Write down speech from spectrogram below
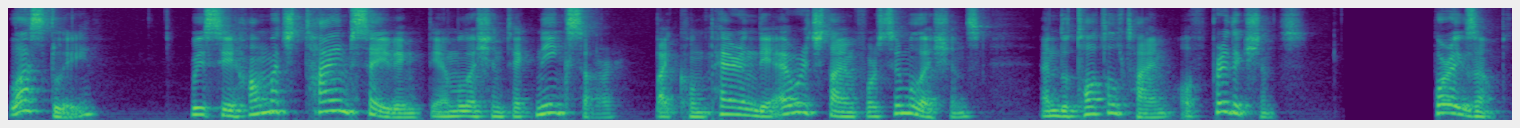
Lastly, we see how much time saving the emulation techniques are by comparing the average time for simulations and the total time of predictions. For example,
